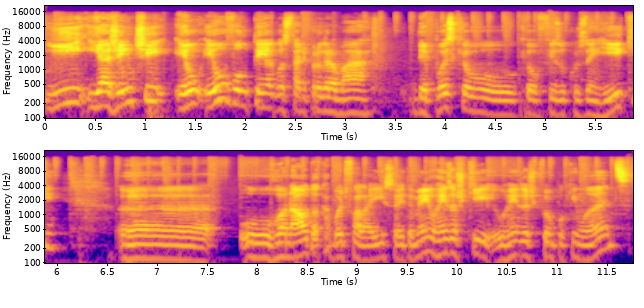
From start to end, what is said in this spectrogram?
e, e, a gente, eu, eu voltei a gostar de programar depois que eu, que eu fiz o curso do Henrique. Uh, o Ronaldo acabou de falar isso aí também. O Renzo acho que, o Renzo acho que foi um pouquinho antes.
